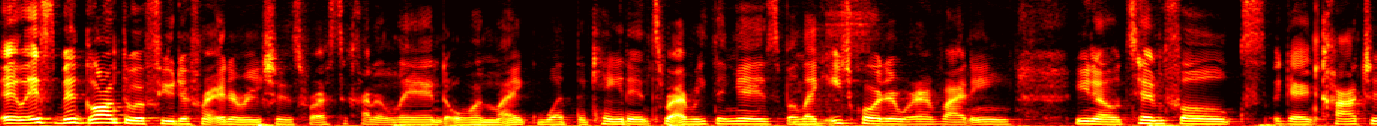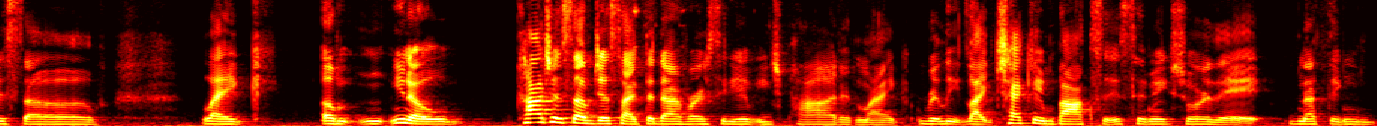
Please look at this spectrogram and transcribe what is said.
It, has been gone through a few different iterations for us to kind of land on like what the cadence for everything is. But like each quarter, we're inviting, you know, ten folks again, conscious of like, um, you know, conscious of just like the diversity of each pod and like really like checking boxes to make sure that nothing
